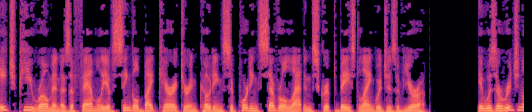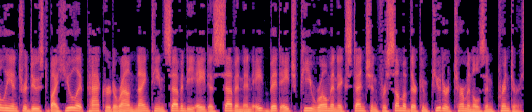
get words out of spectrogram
HP Roman is a family of single-byte character encodings supporting several Latin script-based languages of Europe. It was originally introduced by Hewlett-Packard around 1978 as 7 and 8-bit HP Roman extension for some of their computer terminals and printers.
